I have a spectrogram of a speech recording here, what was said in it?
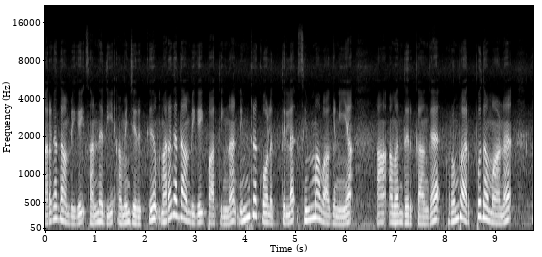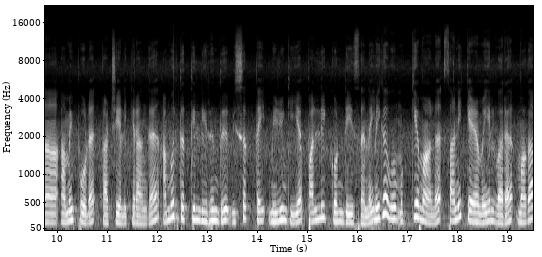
மரகதாம்பிகை சன்னதி அமைஞ்சிருக்கு. மரகதாம்பிகை பார்த்தீங்கன்னா நின்ற கோலத்தில் சிம்ம வாகனியாக அமர்ந்திருக்காங்க. ரொம்ப அற்புதமான அமைப்போட காட்சியளிக்கிறாங்க. அமிர்தத்தில் இருந்து விஷத்தை மிழுங்கிய பள்ளி கொண்டீசனை மிகவும் முக்கியமான சனிக்கிழமையில் வர மகா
